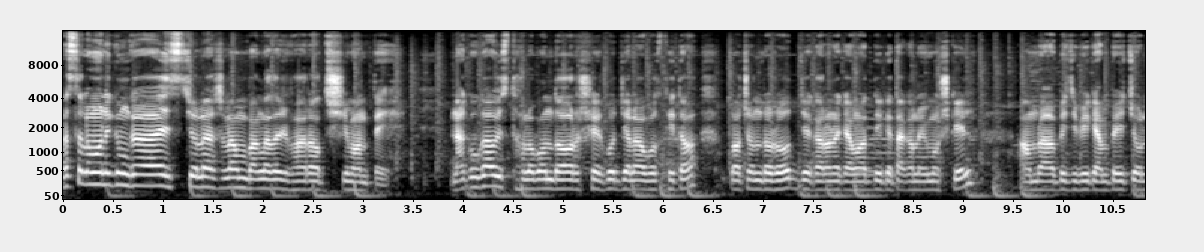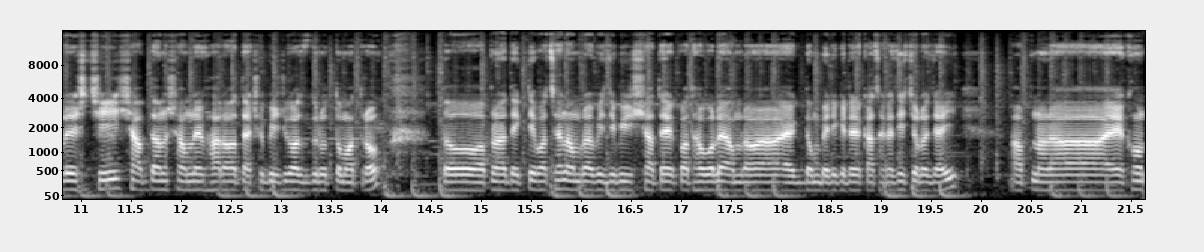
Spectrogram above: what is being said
আসসালামু আলাইকুম গাইস চলে আসলাম বাংলাদেশ, ভারত সীমান্তে। নাকুগাঁও স্থলবন্দর, শেরপুর জেলা অবস্থিত। প্রচণ্ড রোদ, যে কারণে ক্যামেরার দিকে তাকানোই মুশকিল। আমরা বিজিবি ক্যাম্পে চলে এসেছি। সাবধান সামনে ভারত, একশো বিশ গজ দূরত্ব মাত্র। তো আপনারা দেখতে পাচ্ছেন, আমরা বিজিবির সাথে কথা বলে আমরা একদম ব্যারিকেডের কাছাকাছি চলে যাই। আপনারা এখন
